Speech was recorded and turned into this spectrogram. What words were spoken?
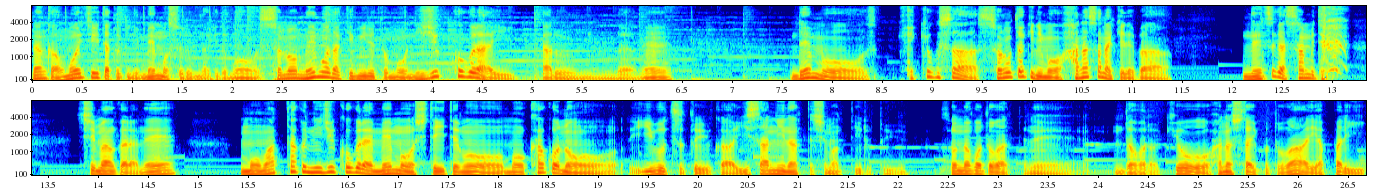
なんか思いついた時にメモするんだけども、そのメモだけ見るともう20個ぐらいあるんだよね。でも、結局さ、その時にもう話さなければ、熱が冷めて しまうからね。もう全く20個ぐらいメモをしていても、もう過去の遺物というか遺産になってしまっているという、そんなことがあってね。だから今日話したいことは、やっぱり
